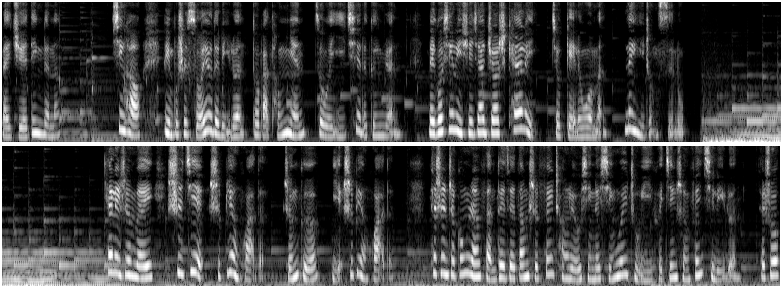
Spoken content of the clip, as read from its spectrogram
来决定的呢？幸好，并不是所有的理论都把童年作为一切的根源。美国心理学家 George Kelly 就给了我们另一种思路。Kelly 认为，世界是变化的，人格也是变化的。他甚至公然反对在当时非常流行的行为主义和精神分析理论。他说。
